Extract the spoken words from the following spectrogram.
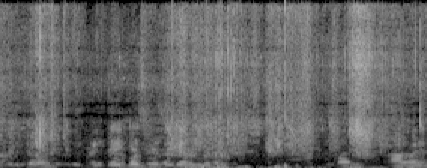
చదువుతాను. ఒకరొకరు ముందుకు రండి. పవన్ పవన్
